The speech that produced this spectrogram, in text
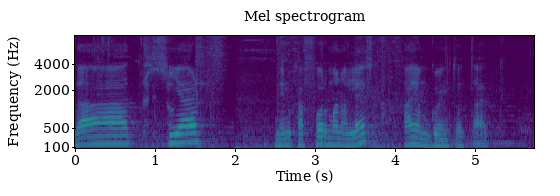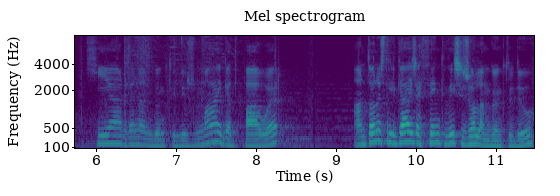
that here. Then we have 4 mana left. I am going to attack here, then I'm going to use my God Power. And honestly guys, I think this is all I'm going to do.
